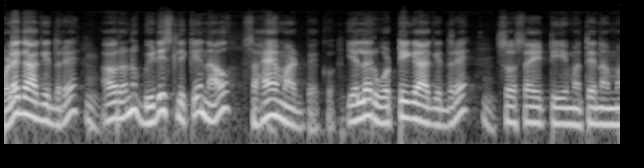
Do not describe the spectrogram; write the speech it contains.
ಒಳಗಾಗಿದ್ರೆ ಅವರನ್ನು ಬಿಡಿಸ್ಲಿಕ್ಕೆ ನಾವು ಸಹಾಯ ಮಾಡಬೇಕು. ಎಲ್ಲರೂ ಒಟ್ಟಿಗೆ ಆಗಿದ್ರೆ ಸೊಸೈಟಿ ಮತ್ತೆ ನಮ್ಮ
